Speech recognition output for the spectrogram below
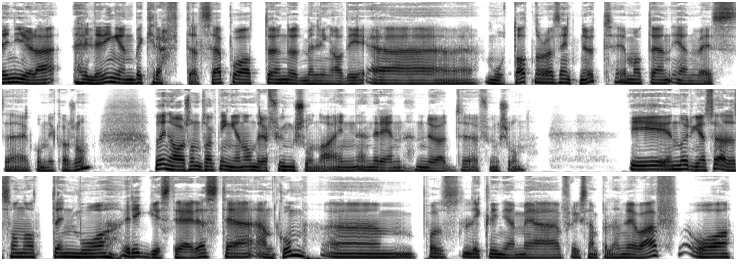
Den gir deg heller ingen bekreftelse på at eh, nødmeldinga di er mottatt når du har sendt den ut, i og med at det er en enveiskommunikasjon. Og den har som sagt ingen andre funksjoner enn en ren nødfunksjon. I Norge så er det sånn at den må registreres til Nkom, eh, på lik linje med f.eks. en VHF, og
